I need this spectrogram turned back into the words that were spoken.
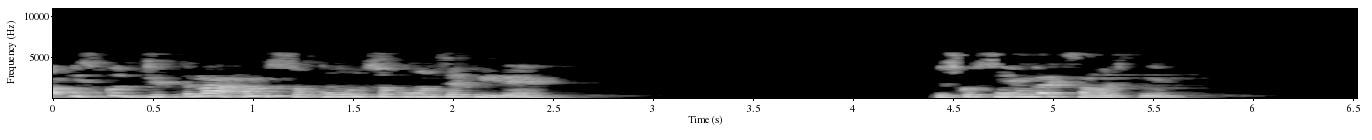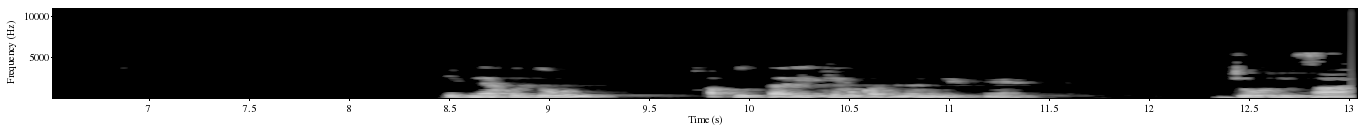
اب اس کو جتنا ہم سکون سکون سے پی رہے ہیں، اس کو سیم لائک سمجھتے ہیں۔ ابن خلدون اپنی تاریخ کے مقدمے میں لکھتے ہیں، جو انسان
